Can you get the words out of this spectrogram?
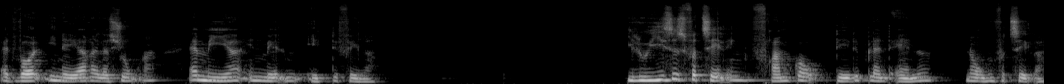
at vold i nære relationer er mere end mellem ægtefæller. I Louises fortælling fremgår dette blandt andet, når hun fortæller.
